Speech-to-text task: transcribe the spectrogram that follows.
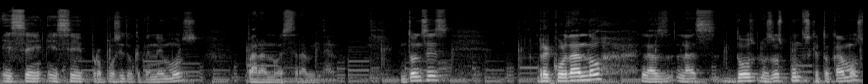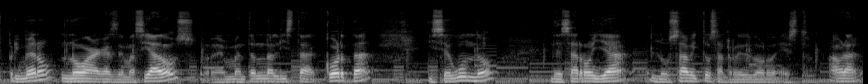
ese, ese propósito que tenemos para nuestra vida. Entonces, recordando las, dos, los dos puntos que tocamos, primero, no hagas demasiados, eh, mantén una lista corta y segundo, desarrolla los hábitos alrededor de esto. Ahora,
